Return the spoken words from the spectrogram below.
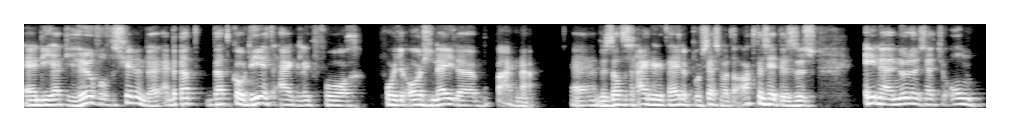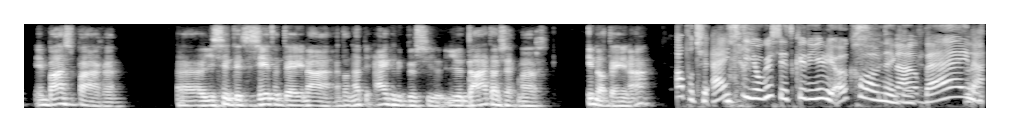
En die heb je heel veel verschillende. En dat, dat codeert eigenlijk voor, voor je originele boekpagina. Uh, dus dat is eigenlijk het hele proces wat erachter zit. Dus, dus 1 en 0 zet je om in basisparen. Uh, je synthetiseert het DNA en dan heb je eigenlijk dus je, je data zeg maar in dat DNA. Appeltje eitje, jongens. Dit kunnen jullie ook gewoon, denk nou, ik. Nou, bijna,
